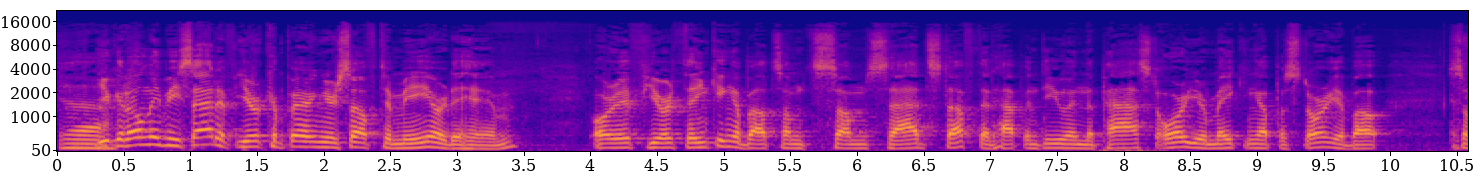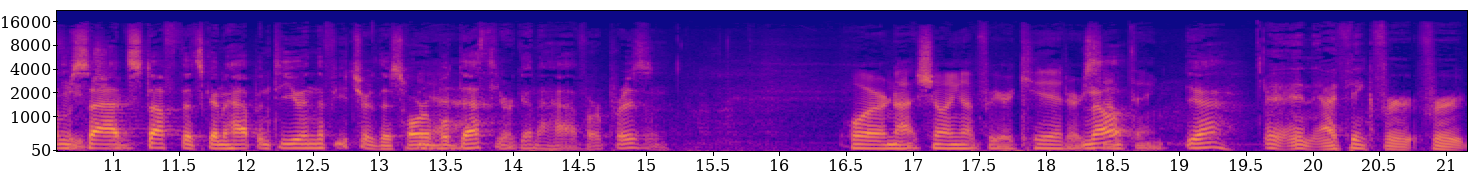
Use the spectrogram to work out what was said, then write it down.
You could only be sad if you're comparing yourself to me or to him, or if you're thinking about some some sad stuff that happened to you in the past, or you're making up a story about some future. sad stuff that's going to happen to you in the future. This horrible Yeah. death you're going to have, or prison. or not showing up for your kid or No, something. Yeah, and I think for for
